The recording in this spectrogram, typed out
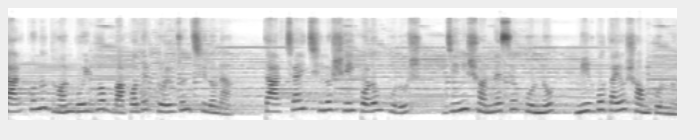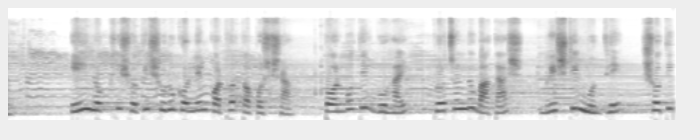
তার কোনো ধন বৈভব বা পদের প্রয়োজন ছিল না। তার চাই ছিল সেই পরম পুরুষ যিনি সন্ন্যাসেও পূর্ণ, নির্বতায়ও সম্পূর্ণ। এই লক্ষ্যে সতী শুরু করলেন কঠোর তপস্যা। পর্বতের গুহায় প্রচণ্ড বাতাস, বৃষ্টির মধ্যে সতী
